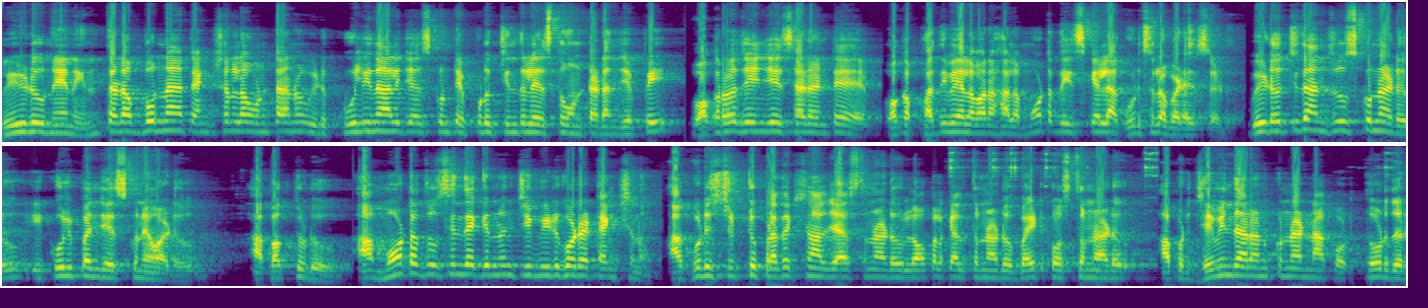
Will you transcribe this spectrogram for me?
వీడు నేను ఇంత డబ్బున్న టెన్షన్లో ఉంటాను వీడు కూలీనాలి చేసుకుంటూ ఎప్పుడు చిందులేస్తూ ఉంటాడని చెప్పి ఒకరోజు ఏం చేశాడంటే ఒక పదివేల వరహాల మూట తీసుకెళ్ళి ఆ గుడిసెలో పడేశాడు. వీడు వచ్చి దాన్ని చూసుకున్నాడు ఈ కూలి పని చేసుకునేవాడు. ఆ భక్తుడు ఆ మూట చూసిన దగ్గర నుంచి వీడు కూడా టెన్షన్. ఆ గుడి చుట్టూ ప్రదక్షిణాలు చేస్తున్నాడు లోపలికి వెళ్తున్నాడు బయటకు వస్తున్నాడు. అప్పుడు జమీందార్ అనుకున్నాడు నాకు తోడు దొరికి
